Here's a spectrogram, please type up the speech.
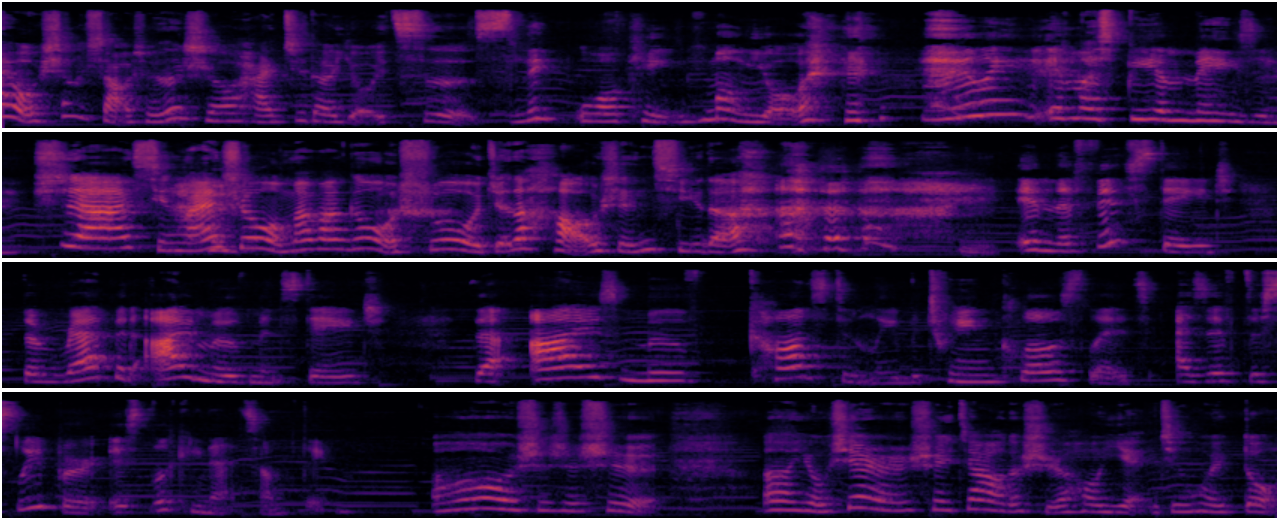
哎，我上小学的时候还记得有一次 sleepwalking 梦游，哎， Really? It must be amazing. 是啊，醒来的时候我妈妈跟我说，我觉得好神奇的。 In the fifth stage, the rapid eye movement stage, the eyes move constantly between closed lids as if the sleeper is looking at something. 哦，是是是，呃，有些人睡觉的时候眼睛会动，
